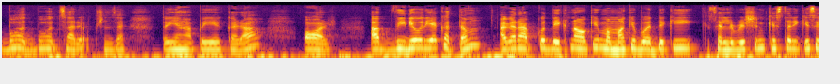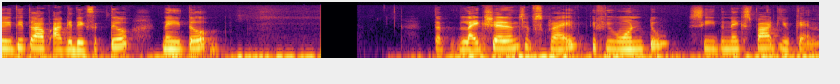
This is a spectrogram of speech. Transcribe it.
बहुत बहुत सारे ऑप्शंस हैं। तो यहाँ पे ये करा और अब वीडियो हो रही है ख़त्म। अगर आपको देखना हो कि मम्मा के बर्थडे की सेलिब्रेशन किस तरीके से हुई थी तो आप आगे देख सकते हो। नहीं तो तब like share and subscribe if you want to see the next part you can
